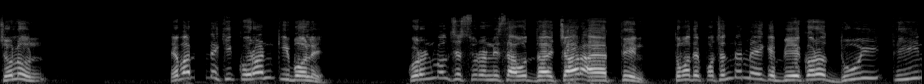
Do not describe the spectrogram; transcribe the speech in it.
চলুন, এবার দেখি কোরআন কি বলে। কোরআন বলছে সুরানিসা অধ্যায় চার, আয়াত তিন। তোমাদের পছন্দের মেয়েকে বিয়ে করো, দুই, তিন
